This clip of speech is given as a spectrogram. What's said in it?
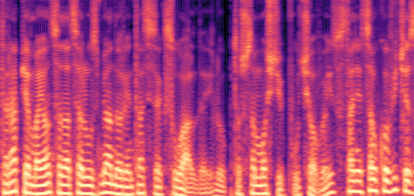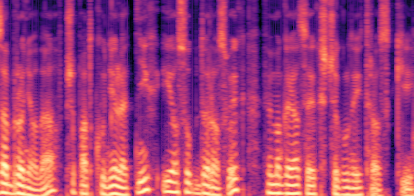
terapia mająca na celu zmianę orientacji seksualnej lub tożsamości płciowej zostanie całkowicie zabroniona w przypadku nieletnich i osób dorosłych wymagających szczególnej troski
